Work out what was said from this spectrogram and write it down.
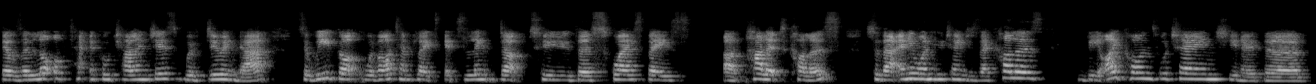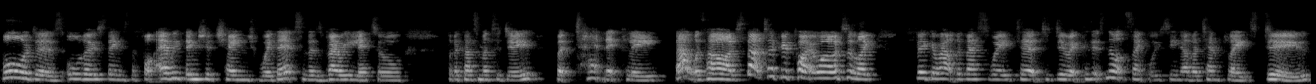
there was a lot of technical challenges with doing that so we've got with our templates it's linked up to the squarespace uh, palette colors so that anyone who changes their colors the icons will change you know the borders all those things the everything should change with it. So there's very little for the customer to do. But technically that was hard. That took it quite a while to like figure out the best way to, to do it because it's not something we've seen other templates do.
